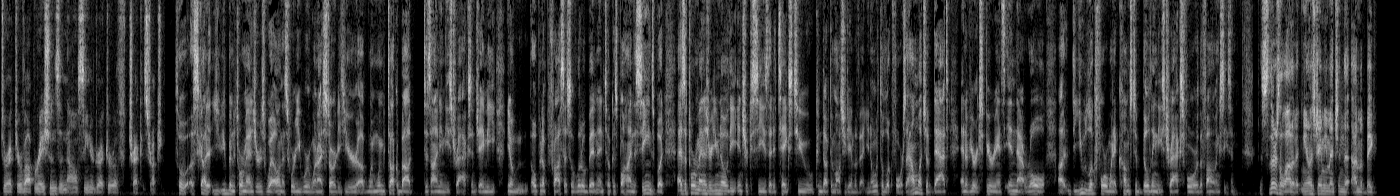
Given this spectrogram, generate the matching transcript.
director of operations and now senior director of track construction. So, uh, Scott, you, have been a tour manager as well, and that's where you were when I started here. Uh, when when we talk about designing these tracks. And Jamie, you know, opened up the process a little bit and, and, took us behind the scenes. But as a tour manager, you know the intricacies that it takes to conduct a Monster Jam event. You know what to look for. So how much of that and of your experience in that role uh, do you look for when it comes to building these tracks for the following season? So there's a lot of it. You know, as Jamie mentioned, that I'm a big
